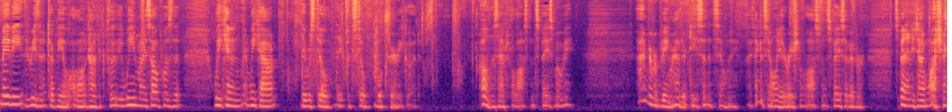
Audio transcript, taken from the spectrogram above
maybe the reason it took me a long time to completely wean myself was that week in and week out, they were still, they could still look very good. Oh, this after the Lost in Space movie. I remember being rather decent. It's the only, I think it's the only iteration of Lost in Space I've ever spent any time watching.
